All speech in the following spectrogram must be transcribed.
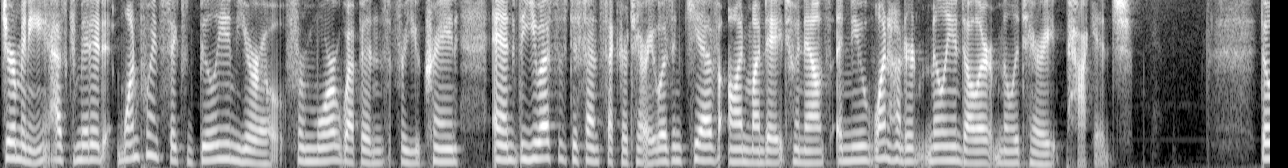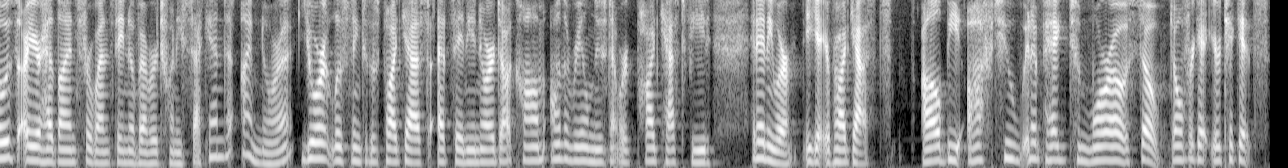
Germany has committed 1.6 billion euro for more weapons for Ukraine, and the U.S.'s defense secretary was in Kiev on Monday to announce a new $100 million military package. Those are your headlines for Wednesday, November 22nd. I'm Nora. You're listening to this podcast at sandynora.com on the Real News Network podcast feed and anywhere you get your podcasts. I'll be off to Winnipeg tomorrow, so don't forget your tickets.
